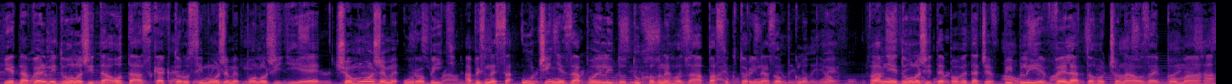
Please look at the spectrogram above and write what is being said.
Jedna veľmi dôležitá otázka, ktorú si môžeme položiť je, čo môžeme urobiť, aby sme sa účinne zapojili do duchovného zápasu, ktorý nás obklopuje. Hlavne je dôležité povedať, že v Biblii je veľa toho, čo naozaj pomáha.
